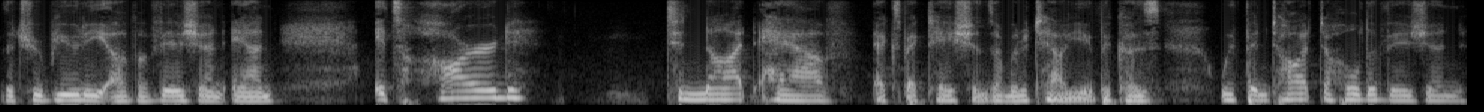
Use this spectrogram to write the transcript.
the true beauty of a vision. And it's hard to not have expectations i'm going to tell you because we've been taught to hold a vision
